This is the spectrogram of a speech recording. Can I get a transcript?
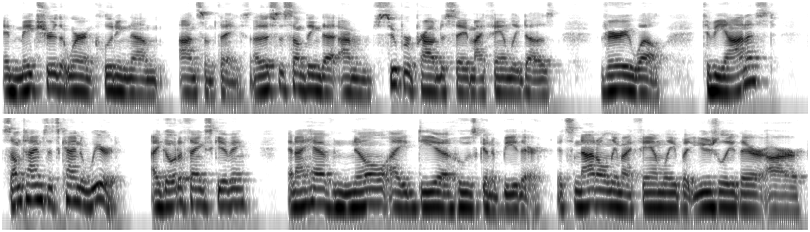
and make sure that we're including them on some things? Now, this is something that I'm super proud to say my family does very well. To be honest, sometimes it's kind of weird. I go to Thanksgiving and I have no idea who's going to be there. It's not only my family, but usually there are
